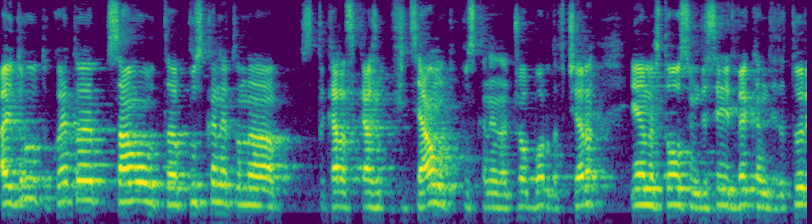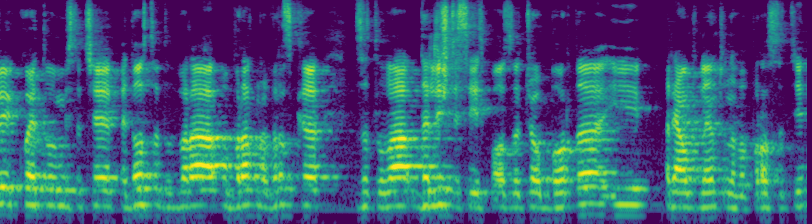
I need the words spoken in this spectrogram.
А и другото, което е само от пускането на, така да се каже, официалното пускане на джобборда вчера, имаме 182 кандидатури, което мисля, че е доста добра обратна връзка за това дали ще се използва джобборда и реално погледнато на въпроса ти,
